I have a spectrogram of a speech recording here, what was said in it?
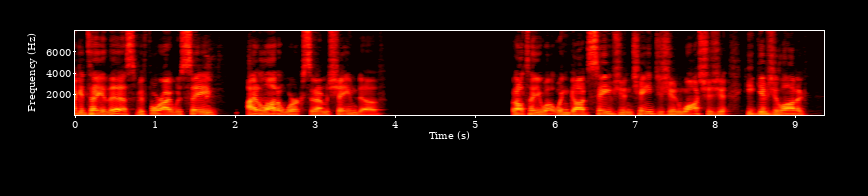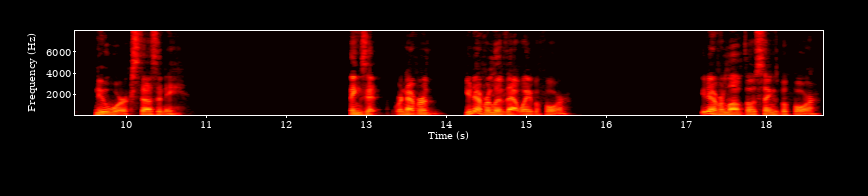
I can tell you this before I was saved, I had a lot of works that I'm ashamed of. But I'll tell you what, when God saves you and changes you and washes you, He gives you a lot of new works, doesn't He? Things that were never, you never lived that way before. You never loved those things before.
